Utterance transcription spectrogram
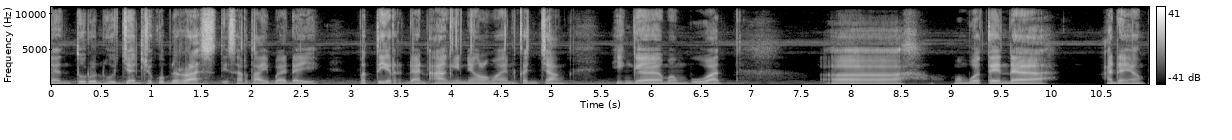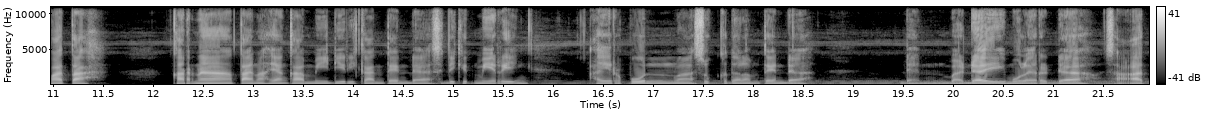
dan turun hujan cukup deras disertai badai petir dan angin yang lumayan kencang hingga membuat uh, membuat tenda ada yang patah karena tanah yang kami dirikan tenda sedikit miring air pun masuk ke dalam tenda dan badai mulai reda saat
